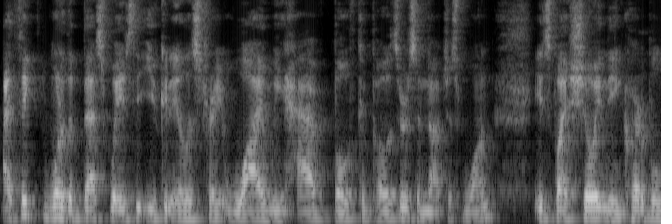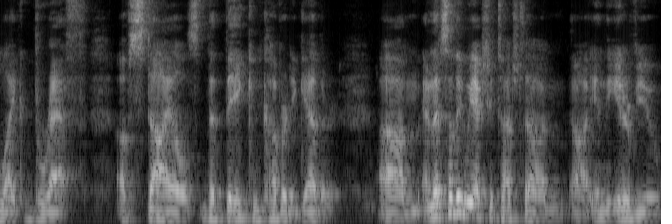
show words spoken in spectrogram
I think one of the best ways that you can illustrate why we have both composers and not just one is by showing the incredible like breadth of styles that they can cover together. Um, and that's something we actually touched on uh, in the interview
